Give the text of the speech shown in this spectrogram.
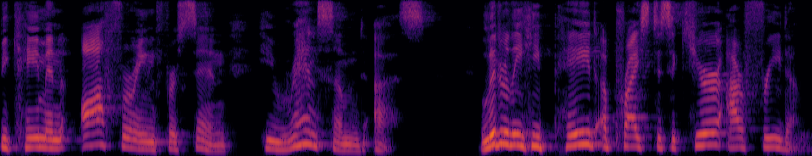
became an offering for sin. He ransomed us. Literally, he paid a price to secure our freedom.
